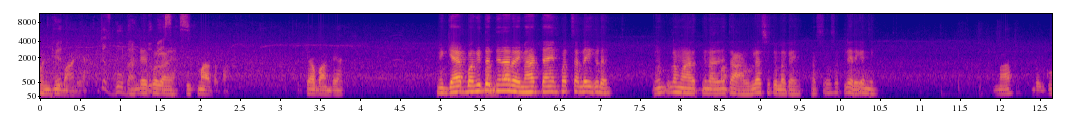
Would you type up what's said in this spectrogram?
इनको जस्ट गो बैक को टू लाया। किस मारत क्या बांड्या मी गॅप बघितच देणार आहे माझा टाइमपास चालला इकडं। म्हणून तुला मारत नाही नाही तर हरवलं असं तुला काय असं असं प्लेअर आहे का मी मार बघू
